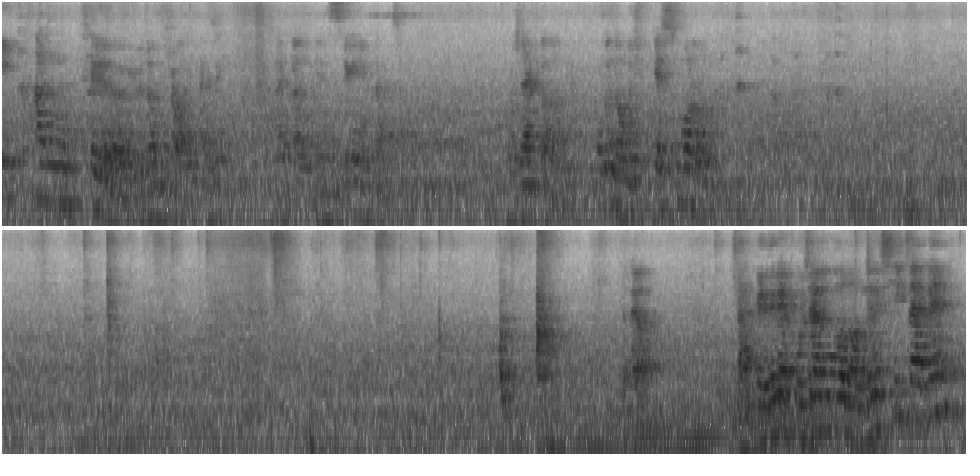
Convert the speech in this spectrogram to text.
시그니피칸트 요정 들어가니까 그지? 그러니까 인시그니칸트 보잘 것 없는 혹은 너무 쉽게 스몰로 됐나요? 자, 그들의 보잘것 없는 시작을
